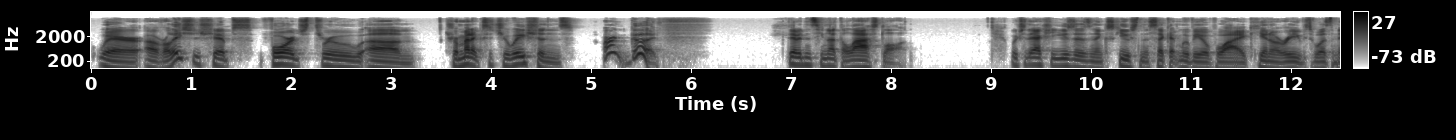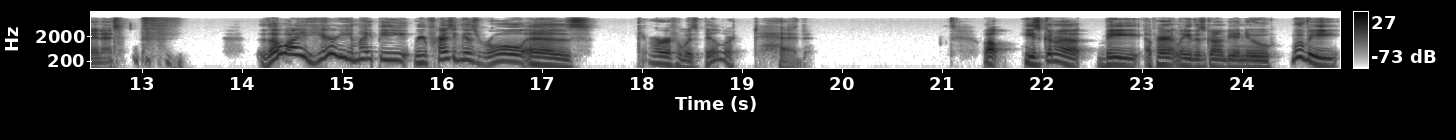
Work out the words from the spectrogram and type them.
Where uh, relationships forged through um, traumatic situations aren't good. They didn't seem not to last long. Which they actually used as an excuse in the second movie of why Keanu Reeves wasn't in it. Though I hear he might be reprising his role as I can't remember if it was Bill or Ted. Well, he's gonna be apparently there's gonna be a new movie,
